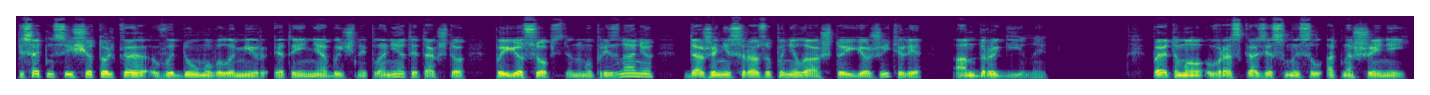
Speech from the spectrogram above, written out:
Писательница еще только выдумывала мир этой необычной планеты, так что, по ее собственному признанию, даже не сразу поняла, что ее жители — андрогины. Поэтому в рассказе смысл отношений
